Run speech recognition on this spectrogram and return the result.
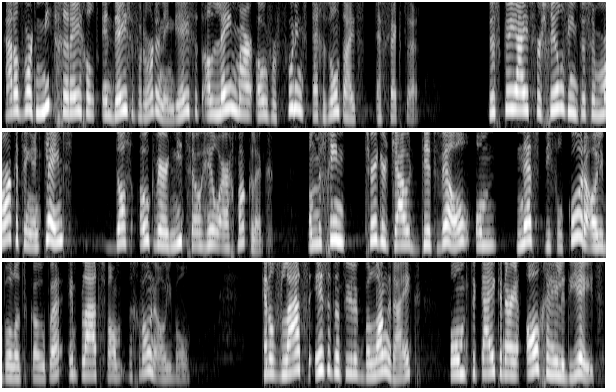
ja, dat wordt niet geregeld in deze verordening. Die heeft het alleen maar over voedings- en gezondheidseffecten. Dus kun jij het verschil zien tussen marketing en claims? Dat is ook weer niet zo heel erg makkelijk. Want misschien triggert jou dit wel om net die volkoren oliebollen te kopen in plaats van de gewone oliebol. En als laatste is het natuurlijk belangrijk om te kijken naar je algehele dieet.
